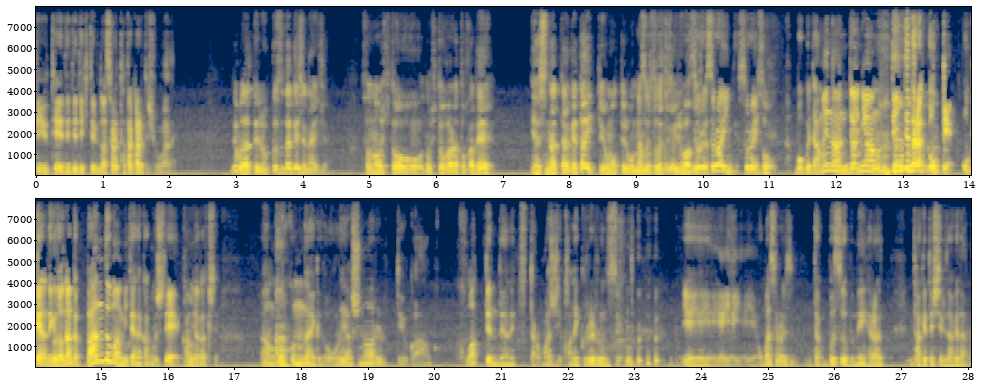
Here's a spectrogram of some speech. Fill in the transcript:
っていう体で出てきてるのはそれは叩かれてしょうがない。でもだってルックスだけじゃないじゃん。その人の人柄とかで養ってあげたいって思ってる女の人たちがいるわけじゃん。それそれはいいんですそれはいいんですそう僕ダメなんだにゃんって言ってたら OKOK なんだけどなんかバンドマンみたいな格好して髪長くして、なんか分かんないけど俺養われるっていうか困ってんだよねっつったらマジで金くれるんですよ。いやいやいやいやいやいやいやお前それだからブスブメンヘラ竹としてるだけだろ。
